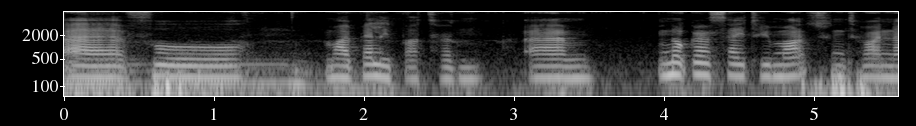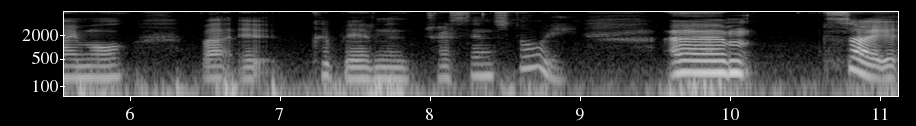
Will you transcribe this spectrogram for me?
uh, for my belly button. Um, I'm not going to say too much until I know more, but it could be an interesting story. Um, so,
